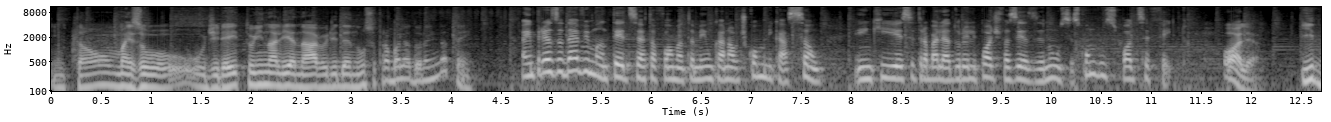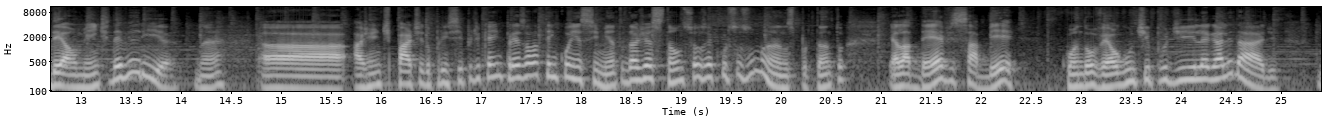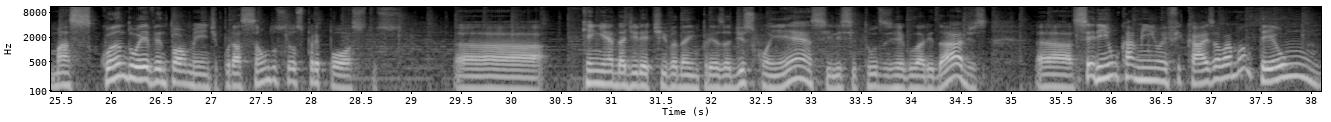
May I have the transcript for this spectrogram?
Então, mas o, o direito inalienável de denúncia o trabalhador ainda tem. A empresa deve manter, de certa forma, também um canal de comunicação em que esse trabalhador ele pode fazer as denúncias? Como isso pode ser feito? Olha, idealmente deveria, né? Uh, a gente parte do princípio de que a empresa ela tem conhecimento da gestão dos seus recursos humanos, portanto, ela deve saber quando houver algum tipo de ilegalidade. Mas quando eventualmente, por ação dos seus prepostos, uh, quem é da diretiva da empresa desconhece ilicitudes e irregularidades, uh, seria um caminho eficaz ela manter um,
